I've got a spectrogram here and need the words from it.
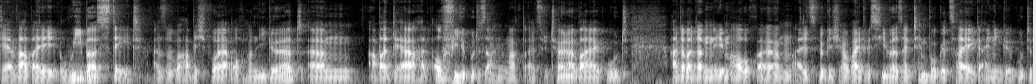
Der war bei Weber State, also habe ich vorher auch noch nie gehört, ähm, aber der hat auch viele gute Sachen gemacht. Als Returner war er gut, hat aber dann eben auch ähm, als wirklicher Wide Receiver sein Tempo gezeigt, einige gute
